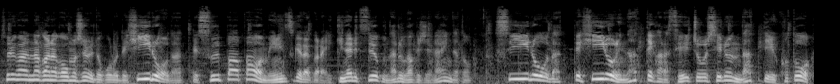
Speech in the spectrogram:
それがなかなか面白いところでヒーローだってスーパーパワーを身につけたからいきなり強くなるわけじゃないんだと。ヒーローだってヒーローになってから成長してるんだっていうことを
